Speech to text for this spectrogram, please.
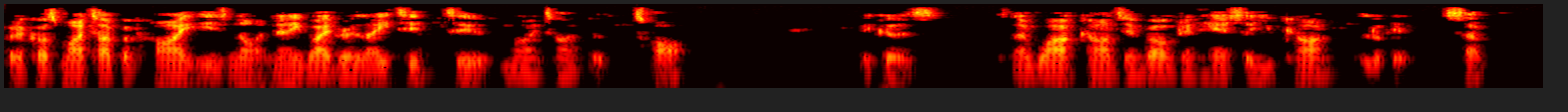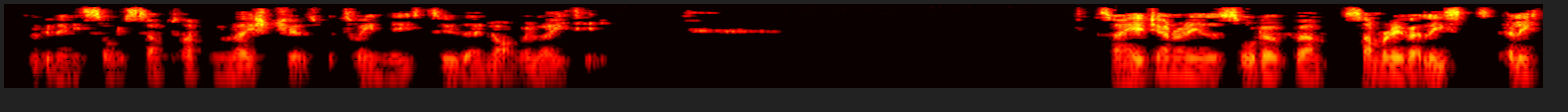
But of course, my type of high is not in any way related to my type of top because there's no wildcards involved in here, so you can't look at sub look at any sort of subtype relationships between these two, they're not related. So here generally is a sort of um, summary of at least at least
